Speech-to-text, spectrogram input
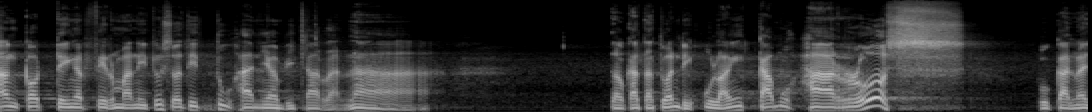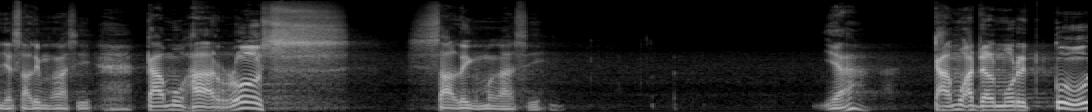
engkau dengar firman itu seperti Tuhan yang bicara. Nah, Lalu kata Tuhan diulangi, kamu harus bukan hanya saling mengasihi, kamu harus saling mengasihi. Ya, kamu adalah muridku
